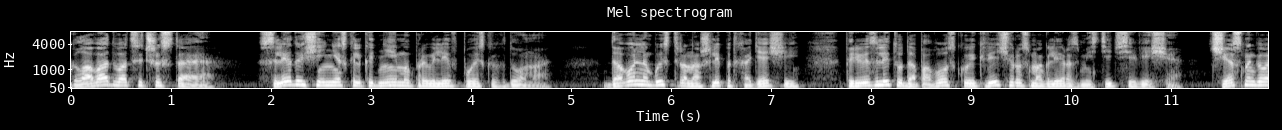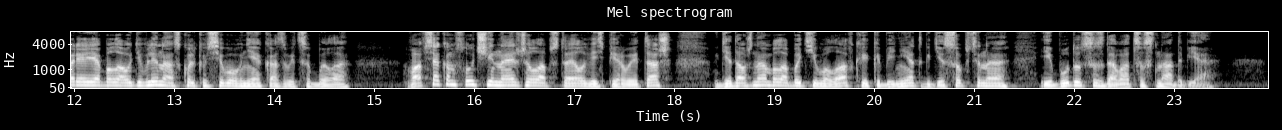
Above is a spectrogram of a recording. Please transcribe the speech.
Глава 26. Следующие несколько дней мы провели в поисках дома. Довольно быстро нашли подходящий, перевезли туда повозку и к вечеру смогли разместить все вещи. Честно говоря, я была удивлена, сколько всего в ней, оказывается, было. Во всяком случае, Найджел обставил весь первый этаж, где должна была быть его лавка и кабинет, где, собственно, и будут создаваться снадобья.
